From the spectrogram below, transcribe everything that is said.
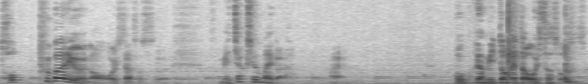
トップバリューのオイスターソースめちゃくちゃうまいから。はい。僕が認めたオイスターソースです。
